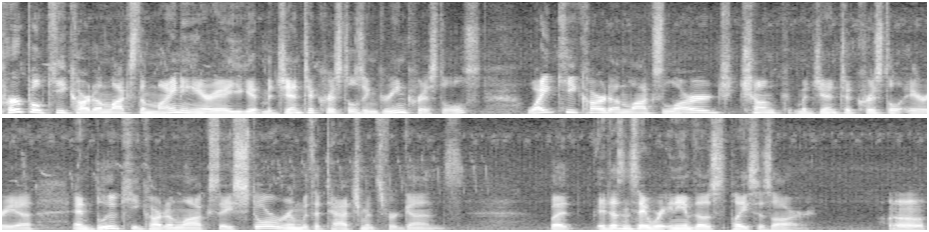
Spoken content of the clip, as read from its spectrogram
Purple key card unlocks the mining area. You get magenta crystals and green crystals. White key card unlocks large chunk magenta crystal area, and blue key card unlocks a storeroom with attachments for guns. But it doesn't say where any of those places are. Oh,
